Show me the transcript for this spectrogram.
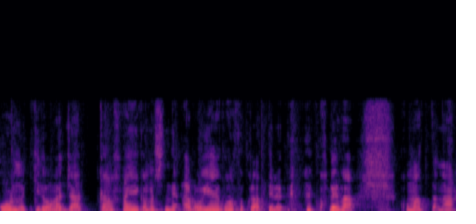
ホールの起動が若干早いかもしんない。あ、ロイヤルゴースト食らってる。これは困ったな。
